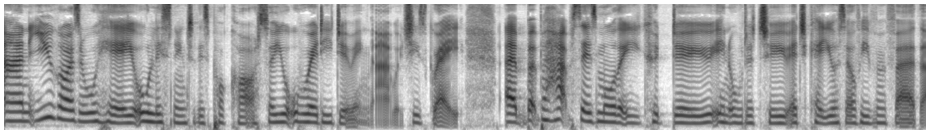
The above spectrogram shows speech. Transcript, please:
And you guys are all here, you're all listening to this podcast, so you're already doing that, which is great. Um, but perhaps there's more that you could do in order to educate yourself even further.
